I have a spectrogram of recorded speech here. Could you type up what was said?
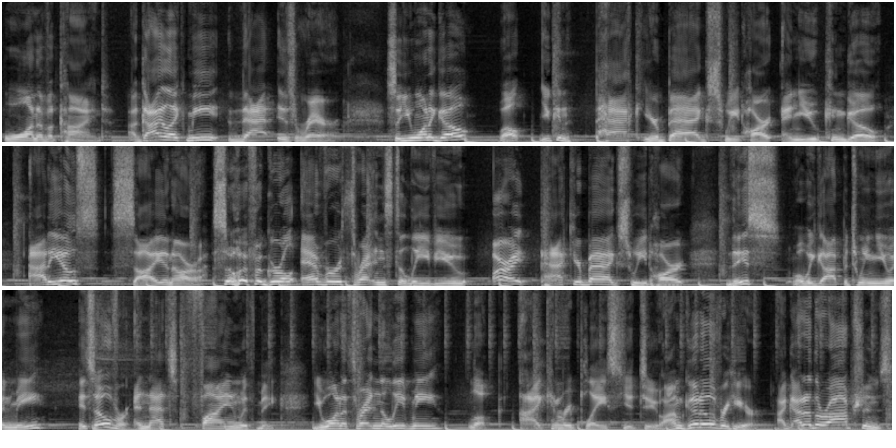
one of a kind. A guy like me, that is rare. So you want to go? Well, you can pack your bag, sweetheart, and you can go. Adios, sayonara. So if a girl ever threatens to leave you, all right, pack your bag, sweetheart. This, what we got between you and me, it's over, and that's fine with me. You want to threaten to leave me? Look, I can replace you too. I'm good over here. I got other options.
